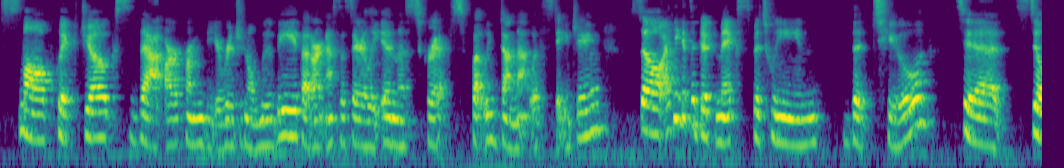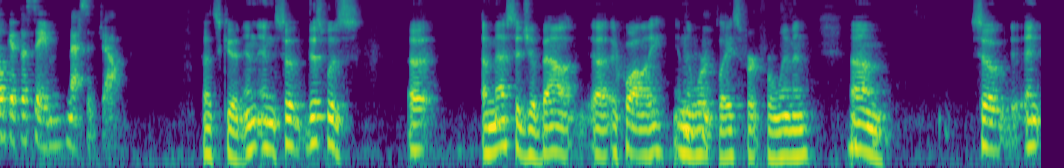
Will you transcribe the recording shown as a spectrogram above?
small, quick jokes that are from the original movie that aren't necessarily in the script, but we've done that with staging. So I think it's a good mix between the two to still get the same message out. That's good. And and so this was a, a message about uh, equality in the workplace for, for women. Um, so and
